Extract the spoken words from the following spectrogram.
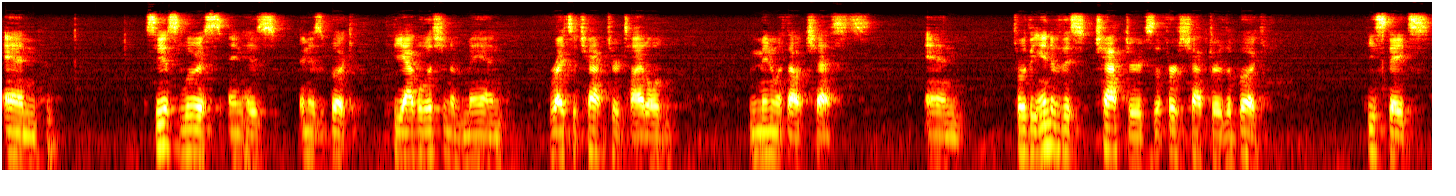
And C.S. Lewis, in his in his book *The Abolition of Man*, writes a chapter titled "Men Without Chests." And toward the end of this chapter, it's the first chapter of the book. He states,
